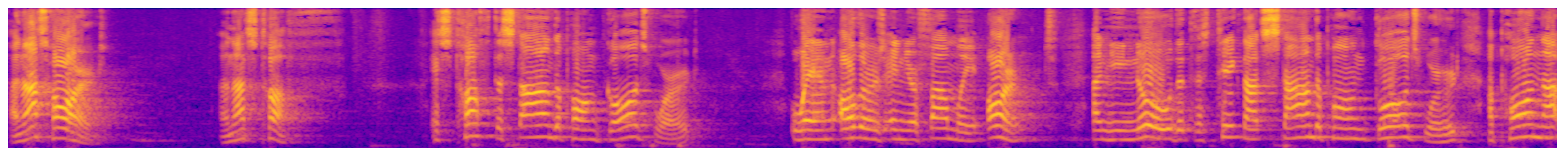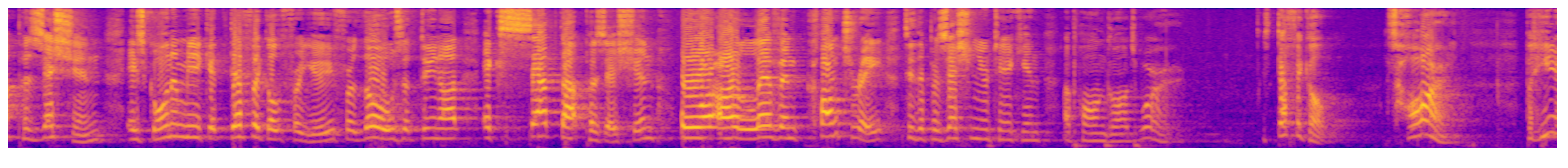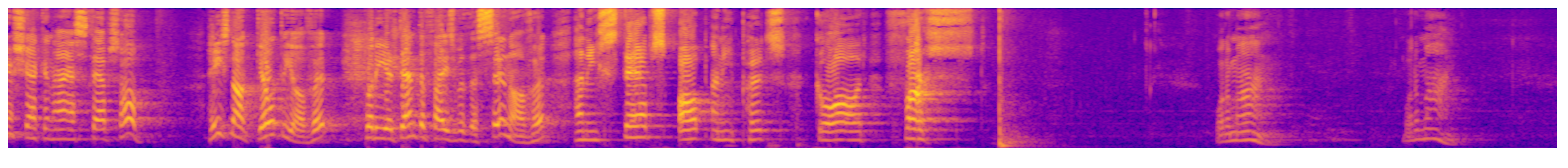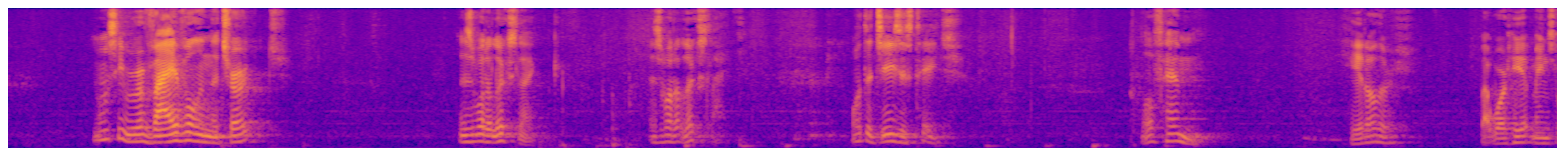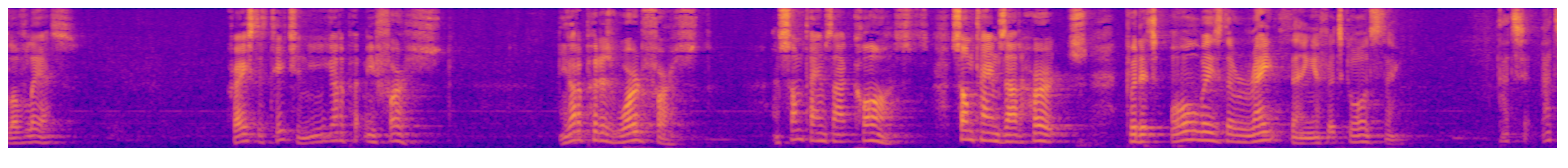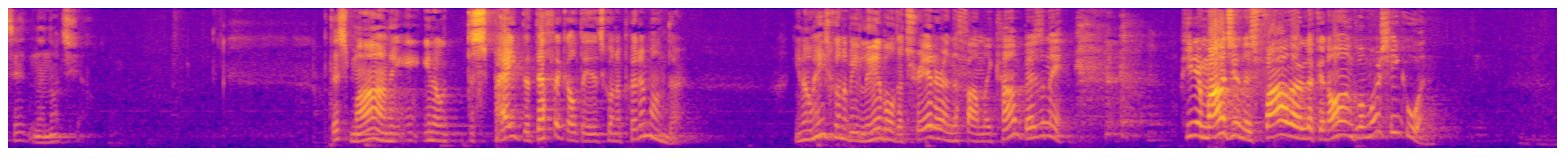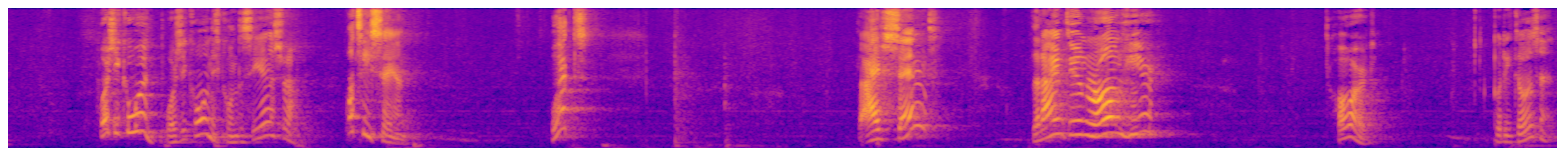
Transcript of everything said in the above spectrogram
And that's hard. And that's tough. It's tough to stand upon God's word when others in your family aren't. And you know that to take that stand upon God's word, upon that position, is going to make it difficult for you for those that do not accept that position or are living contrary to the position you're taking upon God's word. It's difficult. It's hard. But here Shechaniah steps up. He's not guilty of it, but he identifies with the sin of it, and he steps up and he puts God first. What a man. What a man. You want to see revival in the church? This is what it looks like. This is what it looks like. What did Jesus teach? Love Him, hate others. That word hate means love less. Christ is teaching you, you got to put me first. You got to put His word first. And sometimes that costs, sometimes that hurts, but it's always the right thing if it's God's thing. That's it. That's it in a nutshell. But this man, you know, despite the difficulty it's going to put him under, you know, he's going to be labelled a traitor in the family camp, isn't he? Can you imagine his father looking on, going, Where's he going? Where's he going? Where's he going? He's going to see Ezra. What's he saying? What? That I've sinned? That I'm doing wrong here? Hard. But he does it.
